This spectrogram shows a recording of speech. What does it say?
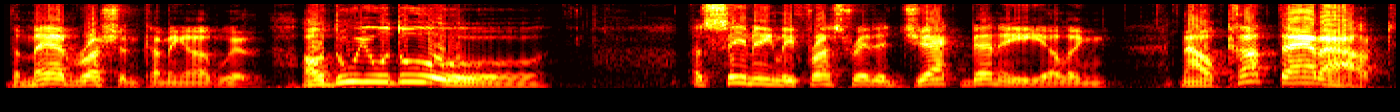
the mad Russian coming out with, How do you do? A seemingly frustrated Jack Benny yelling, Now cut that out!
